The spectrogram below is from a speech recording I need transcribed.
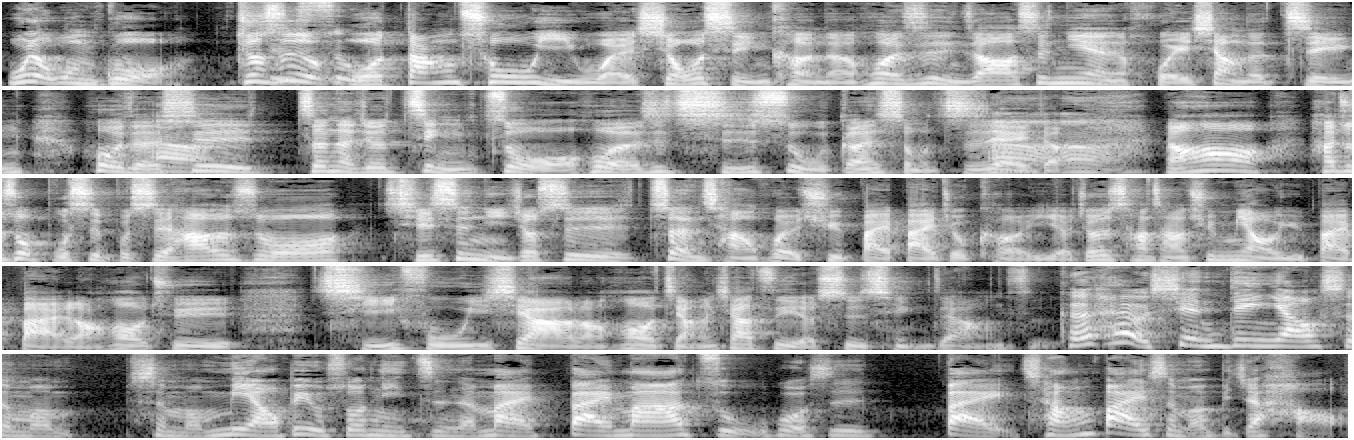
我有问过，就是我当初以为修行可能，或者是你知道是念回向的经，或者是真的就静坐，或者是吃素跟什么之类的。嗯嗯然后他就说不是不是，他就说其实你就是正常回去拜拜就可以了，就是常常去庙宇拜拜，然后去祈福一下，然后讲一下自己的事情这样子。可是它有限定要什么什么庙，比如说你只能拜拜妈祖，或者是拜常拜什么比较好？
